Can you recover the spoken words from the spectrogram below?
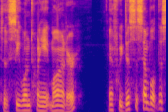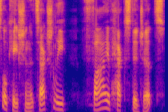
to the C128 monitor, if we disassemble at this location, it's actually five hex digits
